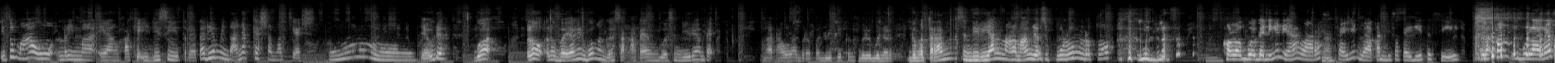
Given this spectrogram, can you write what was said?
itu mau nerima yang pakai EDC ternyata dia mintanya cash sama cash Oh. ya udah gue lo lo bayangin gue ngagasak ATM gue sendiri sampai nggak tahu lah berapa duit itu bener-bener gemeteran sendirian malam-malam jam 10 menurut lo Iya gitu. Kalau gue bandingin ya, Laras Nah. kayaknya nggak akan bisa kayak gitu sih. Silakan Ibu Laras,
